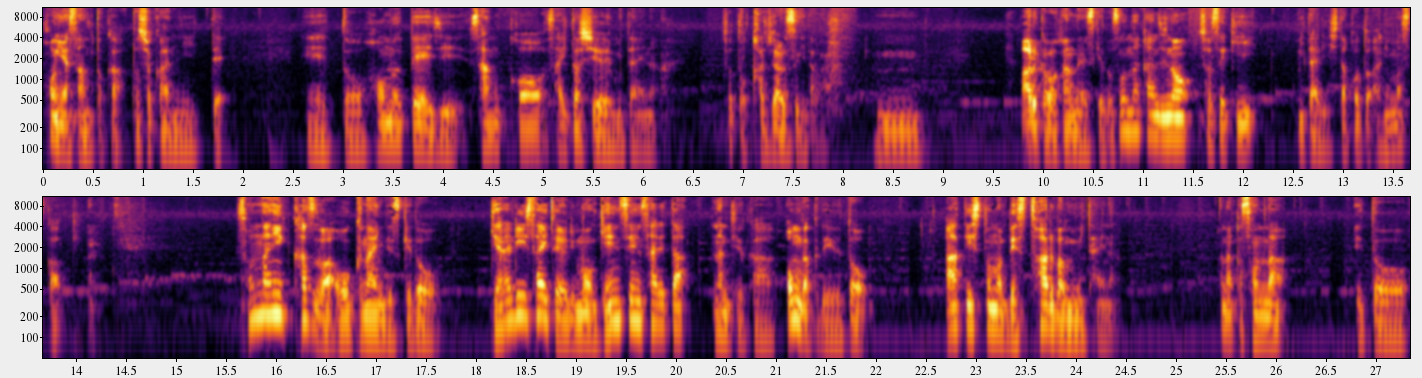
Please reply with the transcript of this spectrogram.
本屋さんとか図書館に行ってえっ、ー、とホームページ参考サイト集みたいな。ちょっとカジュアルすぎたかな。うん。あるかわかんないですけどそんな感じの書籍見たりしたことありますか？そんなに数は多くないんですけどギャラリーサイトよりも厳選された何て言うか音楽で言うとアーティストのベストアルバムみたいな。なんかそんなえっと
